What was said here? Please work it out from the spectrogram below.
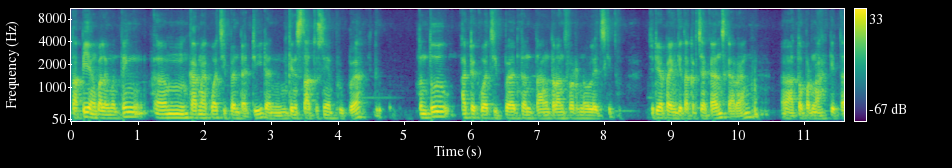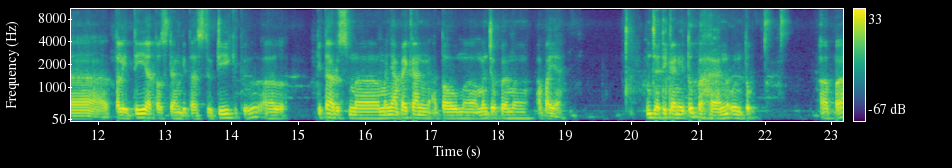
tapi yang paling penting um, karena kewajiban tadi dan mungkin statusnya berubah gitu tentu ada kewajiban tentang transfer knowledge gitu. Jadi apa yang kita kerjakan sekarang eh, atau pernah kita teliti atau sedang kita studi gitu, eh, kita harus menyampaikan atau mencoba apa ya, menjadikan itu bahan untuk apa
